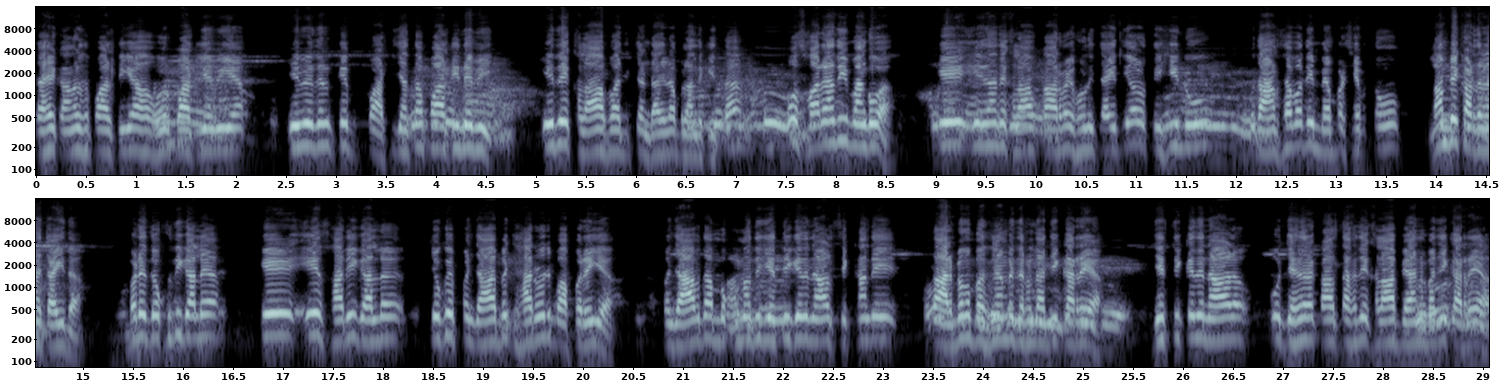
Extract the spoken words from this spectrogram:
ਚਾਹੇ ਕਾਂਗਰਸ ਪਾਰਟੀ ਆ, ਹੋਰ ਪਾਰਟੀਆਂ ਵੀ ਆ ਇਹ ਦਿਨ ਕਿ ਭਾਰਤੀ ਜਨਤਾ ਪਾਰਟੀ ਨੇ ਵੀ ਇਹਦੇ ਖਿਲਾਫ ਅੱਜ ਝੰਡਾ ਜਿਹੜਾ ਬੁਲੰਦ ਕੀਤਾ। ਉਹ ਸਾਰਿਆਂ ਦੀ ਮੰਗ ਵਾ ਕਿ ਇਹਨਾਂ ਦੇ ਖਿਲਾਫ ਕਾਰਵਾਈ ਹੋਣੀ ਚਾਹੀਦੀ ਹੈ ਔਰ ਤਿਸ਼ੀ ਨੂੰ ਵਿਧਾਨ ਸਭਾ ਦੀ ਮੈਂਬਰਸ਼ਿਪ ਤੋਂ ਲਾਂਭੇ ਕਰ ਦੇਣਾ ਚਾਹੀਦਾ। ਬੜੇ ਦੁੱਖ ਦੀ ਗੱਲ ਆ ਕਿ ਇਹ ਸਾਰੀ ਗੱਲ ਕਿਉਂਕਿ ਪੰਜਾਬ ਵਿੱਚ ਹਰ ਰੋਜ਼ ਵਾਪਰ ਰਹੀ ਆ। ਪੰਜਾਬ ਦਾ ਮੁੱਖ ਮੰਤਰੀ ਜਿਸ ਤਰੀਕੇ ਦੇ ਨਾਲ ਸਿੱਖਾਂ ਦੇ ਧਾਰਮਿਕ ਮਸਲਿਆਂ ਵਿੱਚ ਦਖਲਅੰਦਾਜ਼ੀ ਕਰ ਰਿਹਾ, ਜਿਸ ਤਰੀਕੇ ਦੇ ਨਾਲ ਉਹ ਜਹਦਰ ਅਕਾਲ ਤਖਤ ਦੇ ਖਿਲਾਫ ਬਿਆਨਬਾਜ਼ੀ ਕਰ ਰਿਹਾ,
